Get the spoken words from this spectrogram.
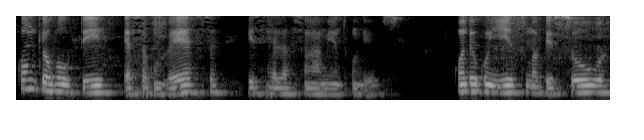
Como que eu vou ter essa conversa, esse relacionamento com Deus? Quando eu conheço uma pessoa,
